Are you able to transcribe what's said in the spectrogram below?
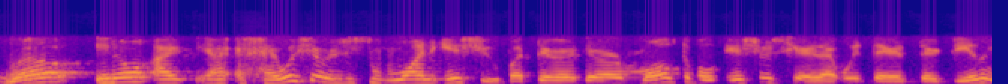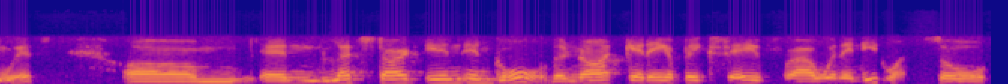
Well, you know, I, I I wish it was just one issue, but there there are multiple issues here that we, they're they're dealing with. Um, and let's start in in goal. They're not getting a big save uh, when they need one. So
